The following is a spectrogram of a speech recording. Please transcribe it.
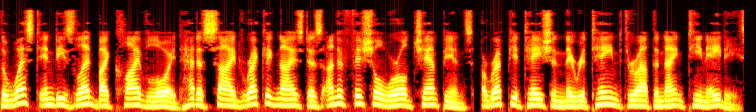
the West Indies led by Clive Lloyd had a side recognised as unofficial world champions, a reputation they retained throughout the 1980s.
